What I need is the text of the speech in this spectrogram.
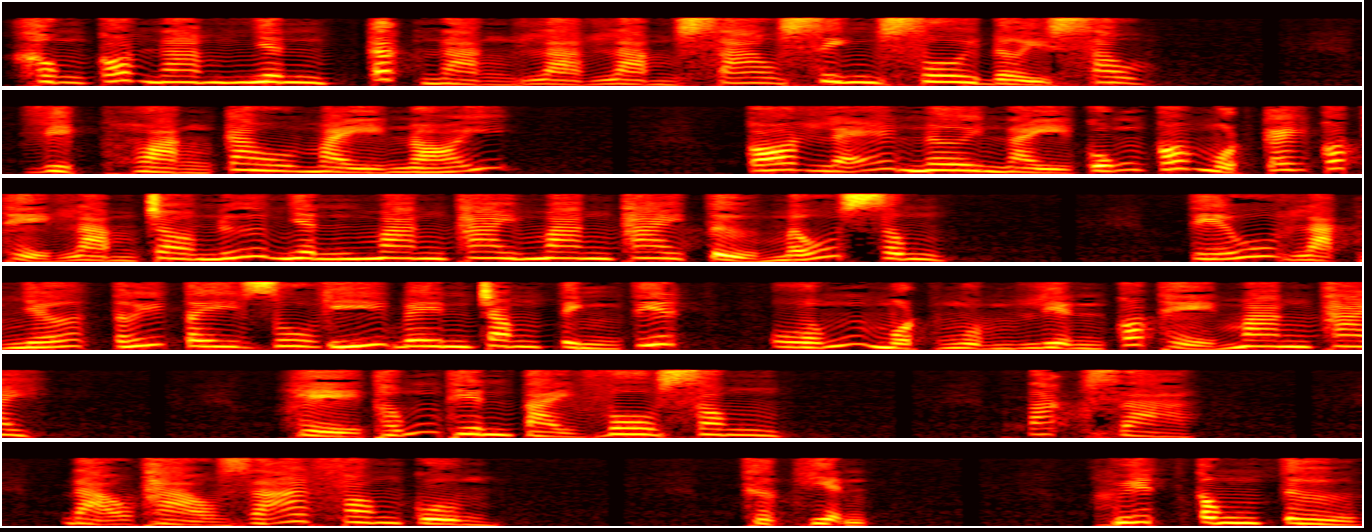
Không có nam nhân, các nàng là làm sao sinh sôi đời sau. Vịt Hoàng cao mày nói. Có lẽ nơi này cũng có một cái có thể làm cho nữ nhân mang thai mang thai tử mẫu sông. Tiếu lạc nhớ tới Tây Du ký bên trong tình tiết, uống một ngụm liền có thể mang thai. Hệ thống thiên tài vô song. Tác giả. Đạo thảo giá phong cuồng. Thực hiện. Huyết công từ.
